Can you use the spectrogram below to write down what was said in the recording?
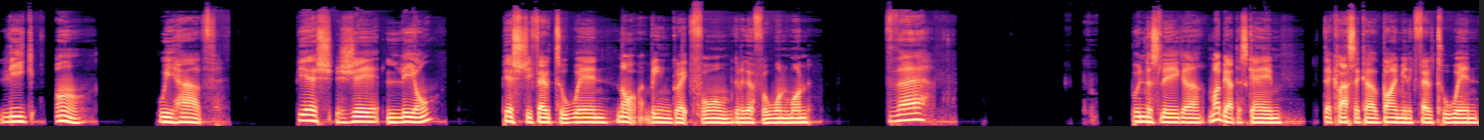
Ligue 1 we have PSG Lyon. PSG favourite to win, not being in great form. I'm going to go for a 1 1. There. Bundesliga, might be at this game. Der Klassiker, Bayern Munich favourite to win.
